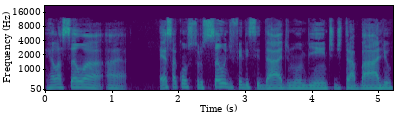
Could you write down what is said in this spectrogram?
em relação a, a essa construção de felicidade no ambiente de trabalho,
